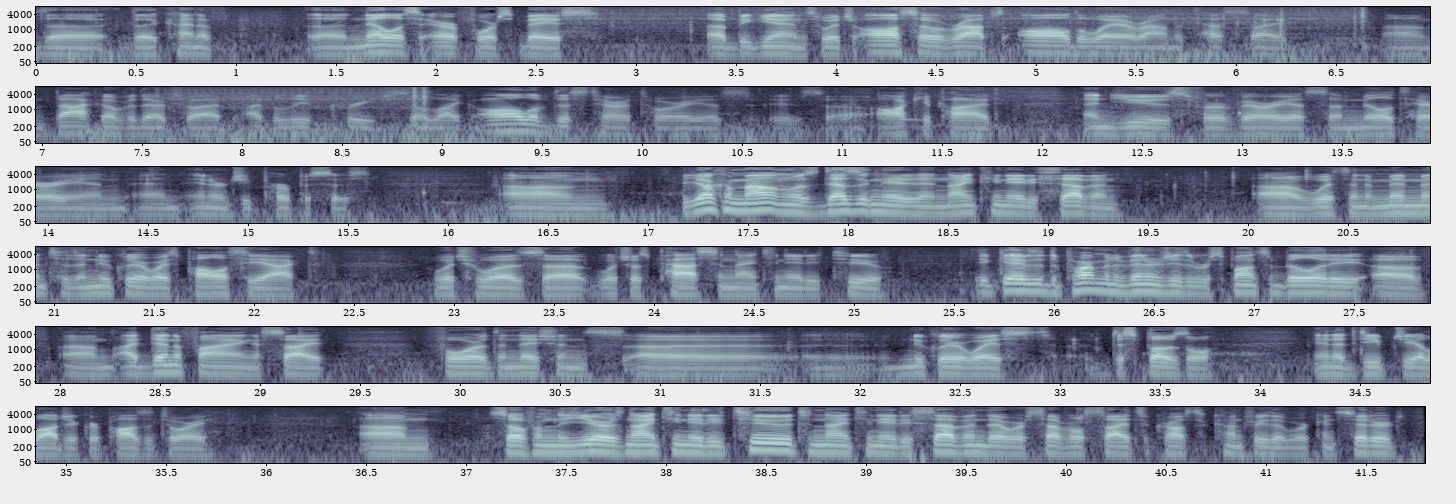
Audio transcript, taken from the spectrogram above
the the kind of uh, Nellis Air Force Base uh, begins, which also wraps all the way around the test site, um, back over there to I, I believe Creech. So like all of this territory is is uh, occupied and used for various uh, military and, and energy purposes. Um, Yucca Mountain was designated in 1987 uh, with an amendment to the Nuclear Waste Policy Act, which was uh, which was passed in 1982. It gave the Department of Energy the responsibility of um, identifying a site for the nation's uh, uh, nuclear waste disposal in a deep geologic repository. Um, so from the years 1982 to 1987, there were several sites across the country that were considered.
